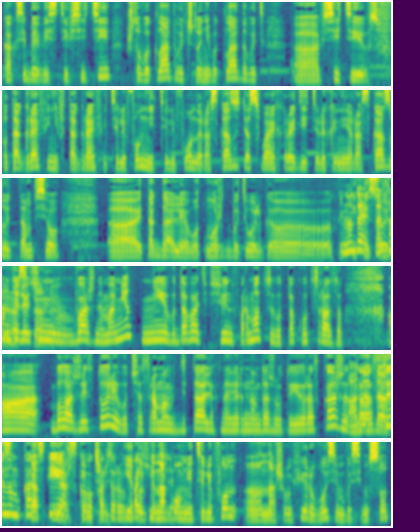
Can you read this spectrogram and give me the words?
как себя вести в сети, что выкладывать, что не выкладывать э, в сети, фотографии, не фотографии, телефон, не телефон, и рассказывать о своих родителях, и не рассказывать там все и так далее. Вот, может быть, Ольга э, какие-то Ну да, это на самом деле расскажет. очень важный момент, не выдавать всю информацию вот так вот сразу. А, была же история, вот сейчас Роман в деталях, наверное, нам даже вот ее расскажет, А, а, да, с да, сыном Касперского, Касперским. которого Я похитили. только напомню телефон э, нашего эфира 8 800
